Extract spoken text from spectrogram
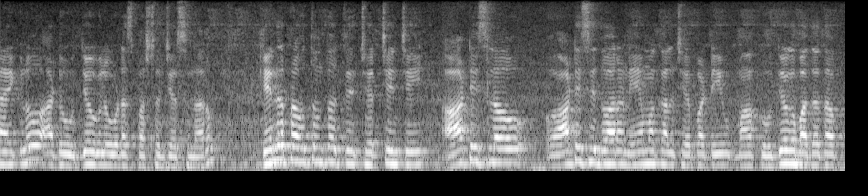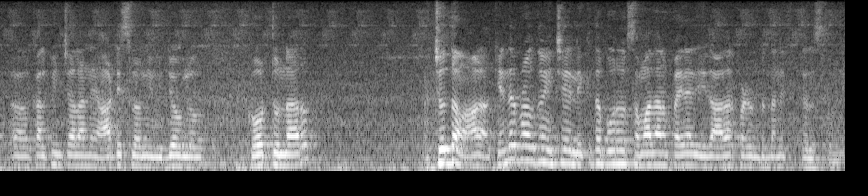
నాయకులు అటు ఉద్యోగులు కూడా స్పష్టం చేస్తున్నారు. కేంద్ర ప్రభుత్వంతో చర్చించి ఆర్టీసీలో ఆర్టీసీ ద్వారా నియామకాలు చేపట్టి మాకు ఉద్యోగ భద్రత కల్పించాలని ఆర్టీసీలోని ఉద్యోగులు కోరుతున్నారు. చూద్దాం కేంద్ర ప్రభుత్వం ఇచ్చే లిఖితపూర్వక సమాధానం పైన ఇది ఆధారపడి ఉంటుందని తెలుస్తుంది.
